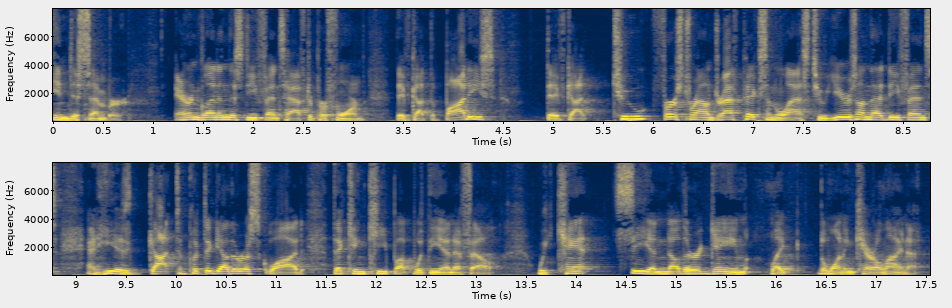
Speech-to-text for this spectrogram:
in December. Aaron Glenn and this defense have to perform. They've got the bodies, they've got two first round draft picks in the last two years on that defense, and he has got to put together a squad that can keep up with the NFL. We can't see another game like the one in Carolina.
